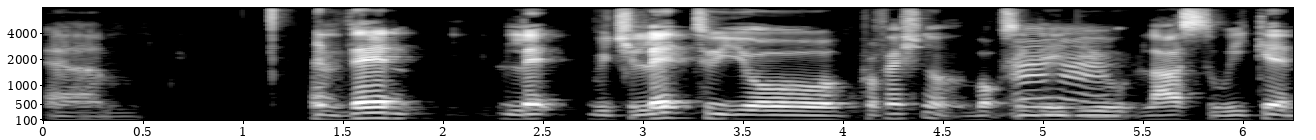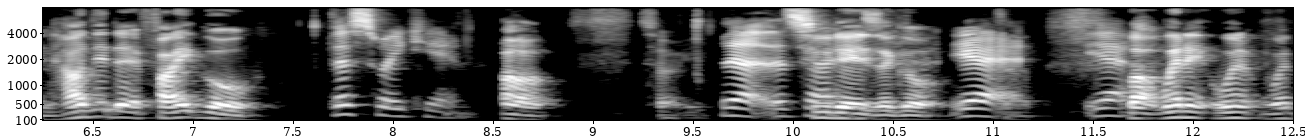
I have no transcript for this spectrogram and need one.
um, and then led which led to your professional boxing Mhm. debut last weekend. How did that fight go? This weekend. Oh, sorry, Yeah, that's two right. days ago. Yeah, So- yeah. but when it when when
